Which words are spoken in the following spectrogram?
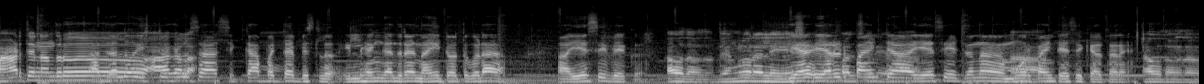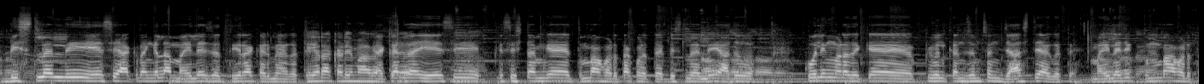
ಮಾಡ್ತೇನಂದ್ರು ಅದ್ರಲ್ಲೂ ಇಷ್ಟು ದಿವಸ ಸಿಕ್ಕಾಪಟ್ಟೆ ಬಿಸಿಲು. ಇಲ್ಲಿ ಹೆಂಗಂದ್ರೆ ನೈಟ್ ಹೊತ್ತು ಕೂಡ ಎ ಸಿ ಬೇಕು. ಹೌದೌದು ಬೆಂಗಳೂರಲ್ಲಿ ಎರಡು ಪಾಯಿಂಟ್ ಎ ಸಿ ಇಟ್ರೆ ಮೂರ್ ಪಾಯಿಂಟ್ ಎ ಸಿ ಕೇಳ್ತಾರೆ. ಬಿಸಿಲಲ್ಲಿ ಎ ಸಿ ಹಾಕ್ದಂಗೆಲ್ಲ ಮೈಲೇಜ್ ತೀರಾ ಕಡಿಮೆ ಆಗುತ್ತೆ. ತೀರಾ ಕಡಿಮೆ ಆಗುತ್ತೆ. ಯಾಕಂದ್ರೆ ಎ ಸಿ ಸಿಸ್ಟಮ್ಗೆ ತುಂಬಾ ಹೊಡೆತ ಕೊಡುತ್ತೆ ಬಿಸಿಲಲ್ಲಿ. ಅದು ಕೂಲಿಂಗ್ ಮಾಡೋದಕ್ಕೆ ಫ್ಯೂಲ್ ಕನ್ಸಂಪ್ಷನ್ ಜಾಸ್ತಿ ಆಗುತ್ತೆ. ಮೈಲೇಜ್ ತುಂಬಾ ಹೊಡೆತ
